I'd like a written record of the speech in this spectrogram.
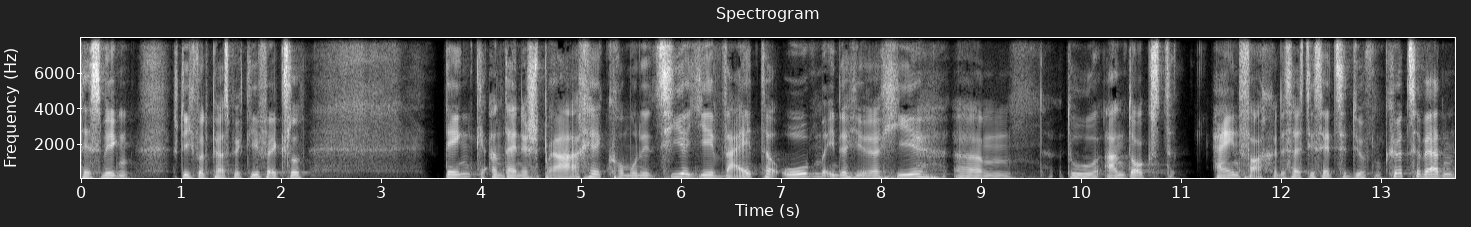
Deswegen Stichwort Perspektivwechsel. Denk an deine Sprache, kommuniziere je weiter oben in der Hierarchie ähm, du andockst, einfacher. Das heißt, die Sätze dürfen kürzer werden,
